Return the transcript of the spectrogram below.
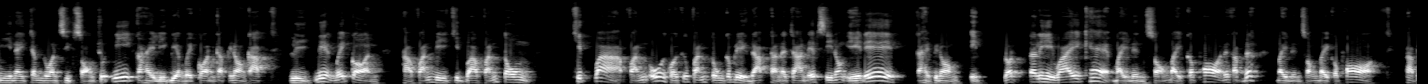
มีในจำนวน 12 ชุดนี้ก็ให้หลีกเลี่ยงไว้ก่อนครับพี่น้องครับ หลีกเลี่ยงไว้ก่อน ถ้าฝันดีคิดว่าฝันตรง คิดว่าฝันโอ้ยข่อยคือฝันตรงกับเลขดับท่านอาจารย์ FC น้องเอเด้ก็ให้พี่น้องติดลอตเตอรี่ไว้แค่ใบหนึ่งสองใบก็พอนะครับเด้อใบหนึ่งสองใบก็พอถ้าไป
